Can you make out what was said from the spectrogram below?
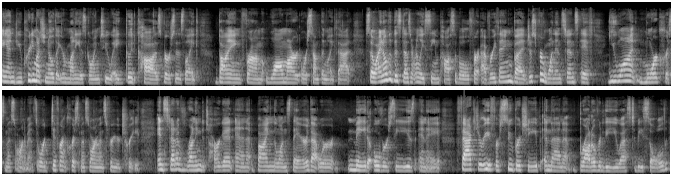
And you pretty much know that your money is going to a good cause versus like buying from Walmart or something like that. So I know that this doesn't really seem possible for everything, but just for one instance, if you want more Christmas ornaments or different Christmas ornaments for your tree, instead of running to Target and buying the ones there that were made overseas in a factory for super cheap and then brought over to the US to be sold,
